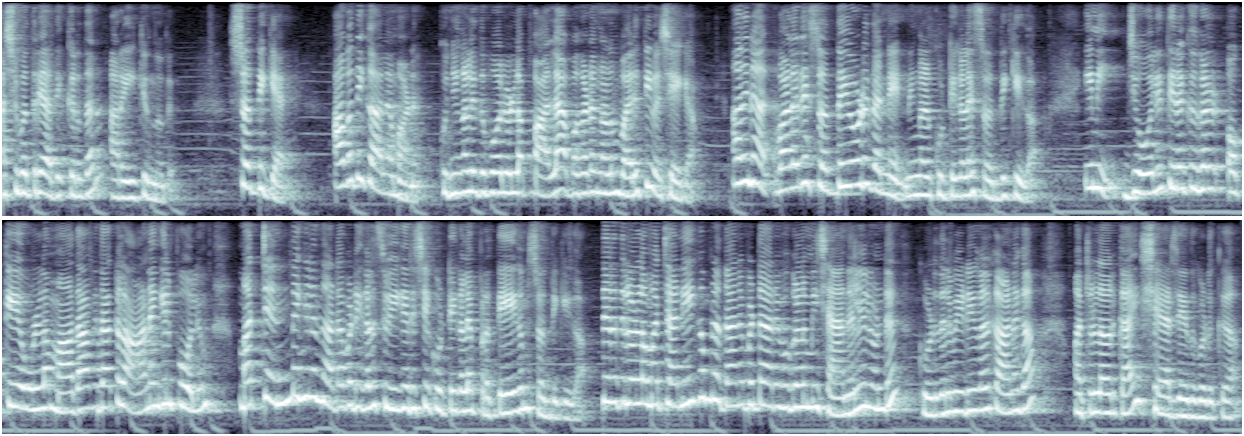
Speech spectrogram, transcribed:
ആശുപത്രി അധികൃതർ അറിയിക്കുന്നത്. ശ്രദ്ധിക്കാൻ അവധിക്കാലമാണ്. കുഞ്ഞുങ്ങൾ ഇതുപോലുള്ള പല അപകടങ്ങളും വരുത്തി വച്ചേക്കാം. അതിനാൽ വളരെ ശ്രദ്ധയോടെ തന്നെ നിങ്ങൾ കുട്ടികളെ ശ്രദ്ധിക്കുക. ഇനി ജോലി തിരക്കുകൾ ഒക്കെ ഉള്ള മാതാപിതാക്കളാണെങ്കിൽ പോലും മറ്റെന്തെങ്കിലും നടപടികൾ സ്വീകരിച്ച് കുട്ടികളെ പ്രത്യേകം ശ്രദ്ധിക്കുക. ഇത്തരത്തിലുള്ള മറ്റനേകം പ്രധാനപ്പെട്ട അറിവുകളും ഈ ചാനലിലുണ്ട്. കൂടുതൽ വീഡിയോകൾ കാണുക. മറ്റുള്ളവർക്കായി ഷെയർ ചെയ്ത് കൊടുക്കുക.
